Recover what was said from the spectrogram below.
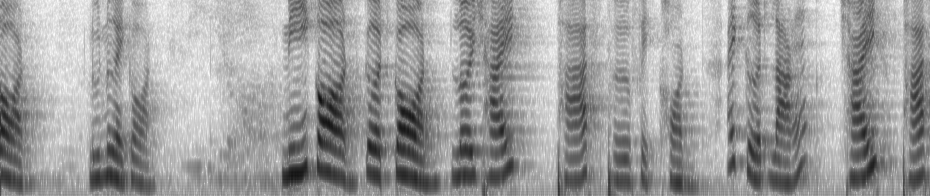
ก่อน หรือเหนื่อยก่อน หนีก่อนเกิดก่อนเลยใช้ past perfect con ไอ้เกิดหลังใช้ past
